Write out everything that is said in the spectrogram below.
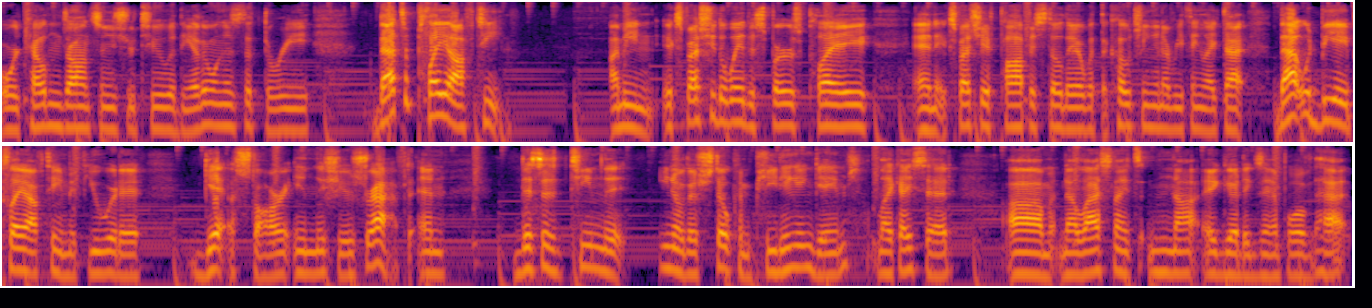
or Keldon Johnson as your two, and the other one is the three. That's a playoff team. I mean, especially the way the Spurs play, and especially if Pop is still there with the coaching and everything like that, that would be a playoff team if you were to get a star in this year's draft. And this is a team that, you know, they're still competing in games, like I said. Um, now, last night's not a good example of that.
